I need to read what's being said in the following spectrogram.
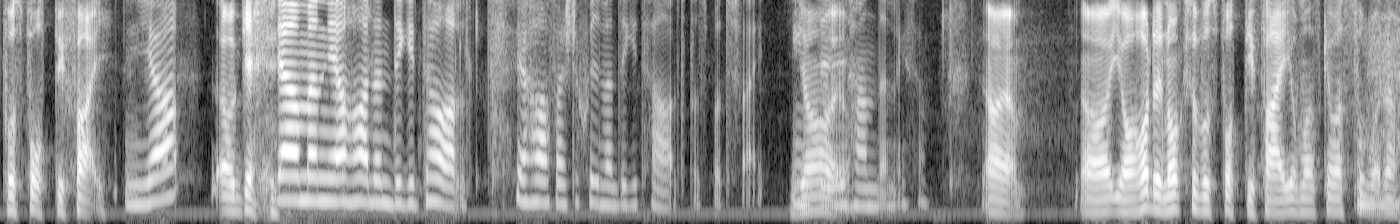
på Spotify. Ja, Okej. ja, men jag har den digitalt. Jag har första skivan digitalt på Spotify. Inte Ja, i ja. handen liksom. Ja, ja. ja, jag har den också på Spotify om man ska vara så då.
